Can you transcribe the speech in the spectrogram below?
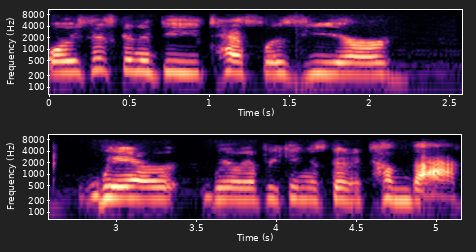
Or is this going to be Tesla's year where where everything is going to come back?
